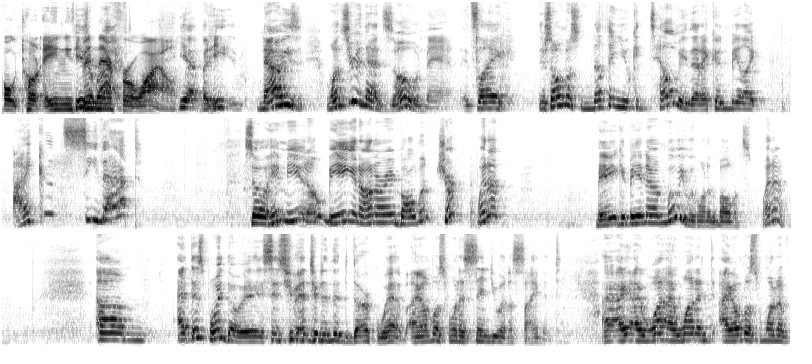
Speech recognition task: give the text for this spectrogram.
Oh, totally. And he's He's been there for a while. Yeah, but he now he's once you're in that zone, man. It's like there's almost nothing you could tell me that I couldn't be like, I could see that. So him, you know, being an honorary Baldwin, sure, why not? Maybe he could be in a movie with one of the Baldwins. Why not? Um, at this point, though, eh, since you've entered into the dark web, I almost want to send you an assignment. I, I, I want, I wanted, I almost want to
